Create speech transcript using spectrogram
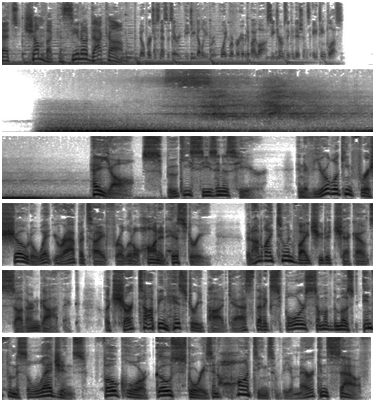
That's chumbacasino.com. No purchase necessary. VGW Group. Void were prohibited by law. See terms and conditions. 18 plus. Hey y'all, spooky season is here. And if you're looking for a show to whet your appetite for a little haunted history, then I'd like to invite you to check out Southern Gothic, a chart topping history podcast that explores some of the most infamous legends, folklore, ghost stories, and hauntings of the American South.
